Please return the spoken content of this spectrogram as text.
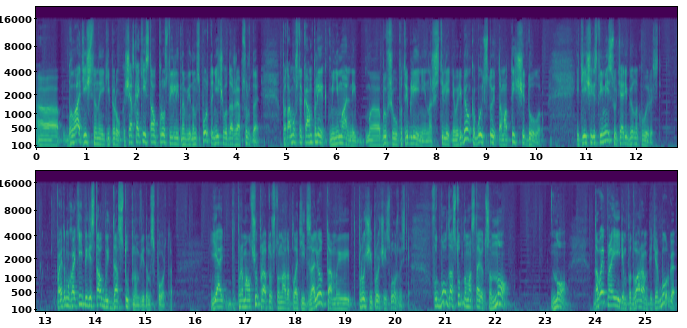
Э, была отечественная экипировка. Сейчас хоккей стал просто элитным видом спорта, нечего даже обсуждать. Потому что комплект минимальный э, бывшего употребления на шестилетнего ребенка будет стоить там от тысячи долларов. И тебе через три месяца у тебя ребенок вырастет. Поэтому хоккей перестал быть доступным видом спорта. Я промолчу про то, что надо платить за лед там и прочие-прочие сложности. Футбол доступным остается. Но, но, давай проедем по дворам Петербурга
